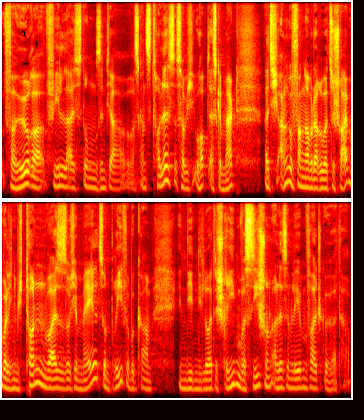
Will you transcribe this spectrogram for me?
Verhörer-Fehlleistungen sind ja was ganz Tolles. Das habe ich überhaupt erst gemerkt, als ich angefangen habe, darüber zu schreiben, weil ich nämlich tonnenweise solche Mails und Briefe bekam, in denen die Leute schrieben, was sie schon alles im Leben falsch gehört haben.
